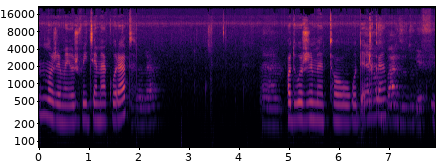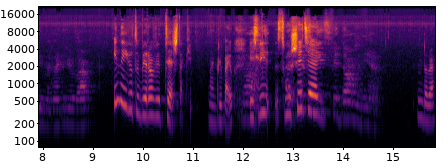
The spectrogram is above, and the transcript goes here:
Może my już wyjdziemy akurat. Dobra. Odłożymy tą łódeczkę. Lenos bardzo długie filmy nagrywa. Inni youtuberowie też takie nagrywają. No, Jeśli słyszycie. No Dobra.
